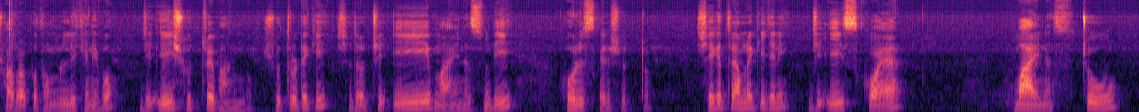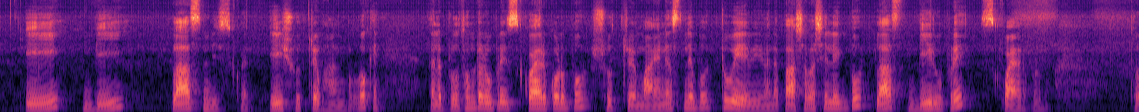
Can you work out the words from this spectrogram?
সর্বপ্রথম লিখে নেব যে এই সূত্রে ভাঙব। সূত্রটা কি? সেটা হচ্ছে এ মাইনাস বি হোল স্কোয়ারের সূত্র। সেক্ষেত্রে আমরা কি জানি? যে a square minus two a b plus b square এই সূত্রে ভাঙবো ওকে তাহলে প্রথমটার উপরে স্কোয়ার করব, সূত্রে মাইনাস নেব টু এ বি মানে পাশাপাশি লিখব প্লাস বির উপরে স্কোয়ার করব। তো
